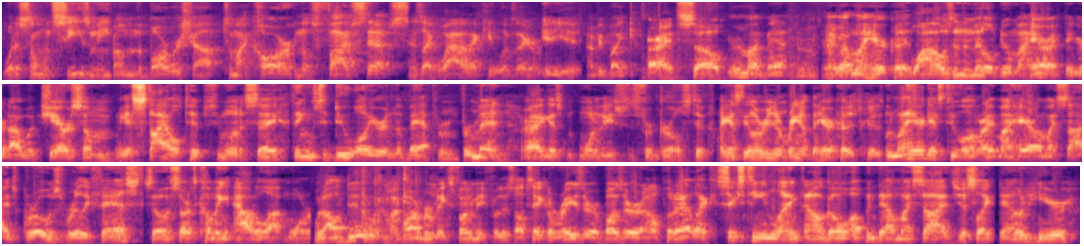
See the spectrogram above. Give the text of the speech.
what if someone sees me from the barber shop to my car in those five steps and it's like, wow, that kid looks like an idiot. I'd be biking. All right, so you're in my bathroom. I got my haircut. While I was in the middle of doing my hair, I figured I would share some, I guess, style tips you want to say. Things to do while you're in the bathroom for men. Or I guess one of these is for girls too. I guess the only reason I'm bringing up the haircut is because when my hair gets too long, right, my hair on my sides grows really fast. So it starts coming out a lot more. What I'll do, and my barber makes fun of me for this, I'll take a razor, a buzzer, and I'll put it at like 16 length, and I'll go up and down my sides, just like down here,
